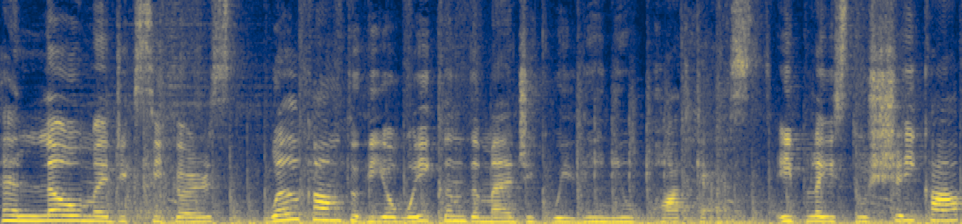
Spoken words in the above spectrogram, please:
Hello, Magic Seekers. Welcome to the Awaken the Magic Within You podcast, a place to shake up,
